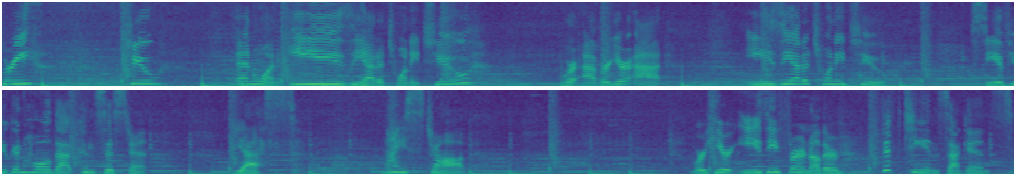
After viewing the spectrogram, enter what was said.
Three, two, and one. Easy at a 22. Wherever you're at. Easy at a 22. See if you can hold that consistent. Yes. Nice job. We're here easy for another 15 seconds.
